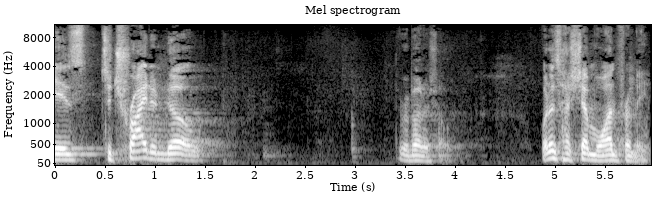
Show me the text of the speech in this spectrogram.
is to try to know the Ribono Shel Olam. What does Hashem want from me?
